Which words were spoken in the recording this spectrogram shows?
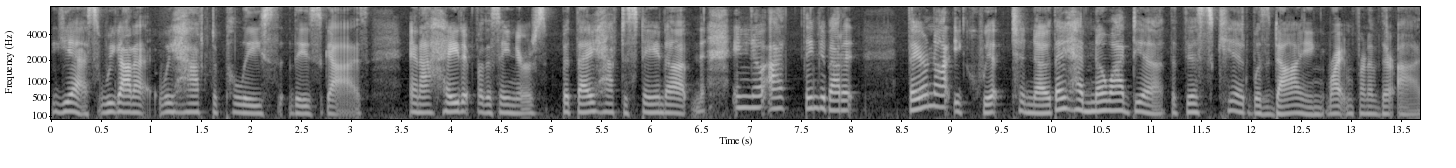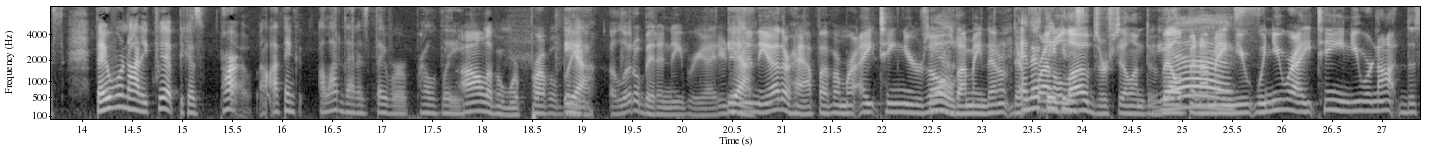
yes, we gotta, we have to police these guys, and I hate it for the seniors, but they have to stand up. And, and you know, I think about it. They're not equipped to know. They had no idea that this kid was dying right in front of their eyes. They were not equipped because part. I think a lot of that is they were probably All of them were probably Yeah. a little bit inebriated, Yeah. and then the other half of them are 18 years Yeah. old. I mean, they don't, their frontal thinking lobes are still in developing. I mean, you when you were 18, you were not the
